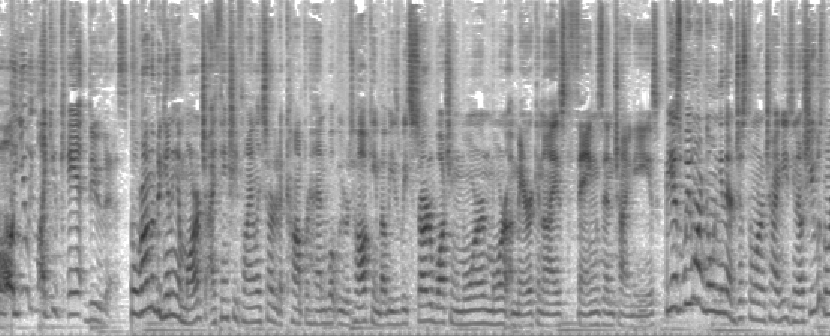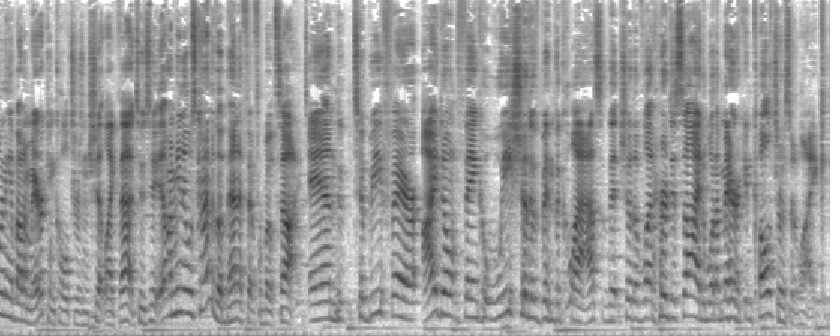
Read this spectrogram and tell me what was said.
Oh, you like you can't do this. So around the beginning of March, I think she finally started to comprehend what we were talking about because we started watching more and more Americanized things in Chinese. Because we weren't going in there just to learn Chinese, you know, she was learning about American cultures and shit like that too. So I mean, it was kind of a benefit for both sides. And to be fair, I don't think we should have been the class that should have let her decide what American cultures are like.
